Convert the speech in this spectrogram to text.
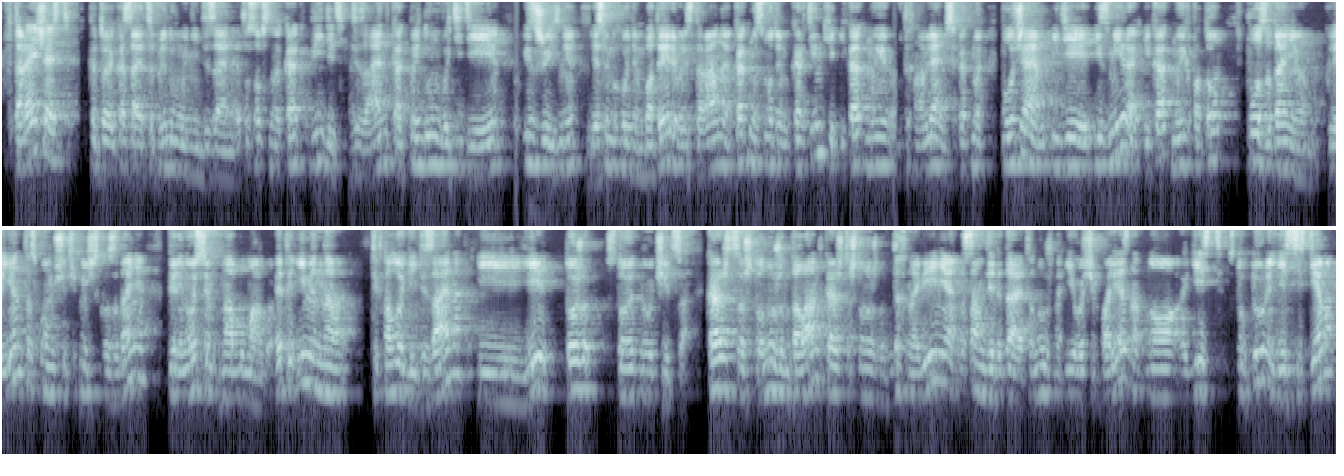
Вторая часть, которая касается придумывания дизайна, это, собственно, как видеть дизайн, как придумывать идеи из жизни, если мы ходим в отели, в рестораны, как мы смотрим картинки и как мы вдохновляемся, как мы получаем идеи из мира и как мы их потом по заданию клиента с помощью технического задания переносим на бумагу. Это именно технологии дизайна, и ей тоже стоит научиться. Кажется, что нужен талант, кажется, что нужно вдохновение. На самом деле, да, это нужно и очень полезно, но есть структура, есть система,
